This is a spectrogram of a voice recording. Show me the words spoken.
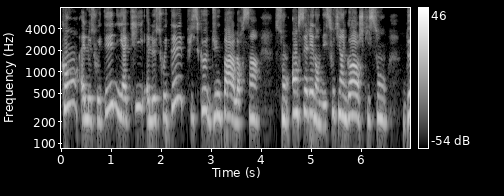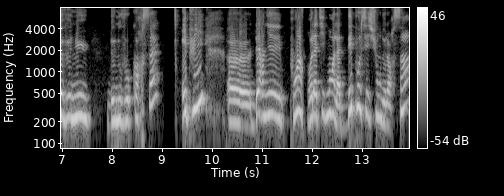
quand elles le souhaitaient, ni à qui elles le souhaitaient, puisque d'une part, leurs seins sont enserrés dans des soutiens-gorge qui sont devenus de nouveaux corsets, et puis, dernier point, relativement à la dépossession de leurs seins,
